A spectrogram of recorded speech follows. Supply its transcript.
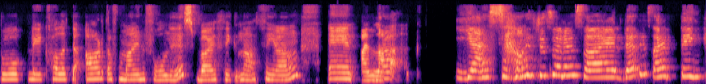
book, they call it The Art of Mindfulness by Thich Nhat Hanh. And I love that. Yes, I was just gonna say that is, I think,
